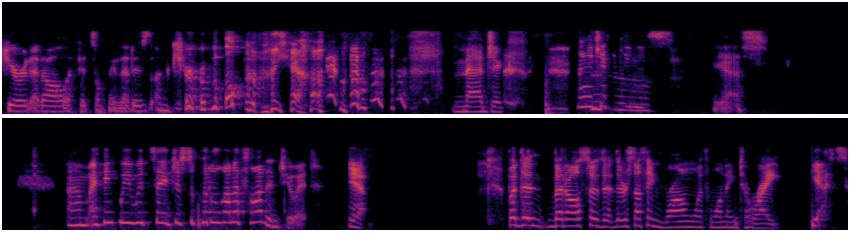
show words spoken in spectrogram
cured at all if it's something that is uncurable yeah. Magic. Magic Oh. things. yes um i think we would say just to put a lot of thought into it Yeah. But then but also that there's nothing wrong with wanting to write yes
